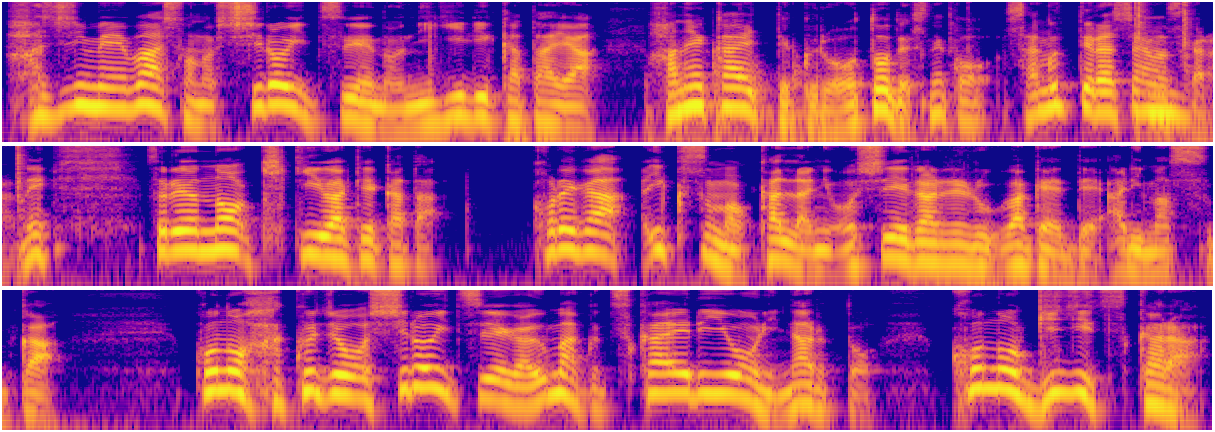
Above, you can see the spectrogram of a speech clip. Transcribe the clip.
はじめはその白い杖の握り方や跳ね返ってくる音ですね。こう探ってらっしゃいますからね。それの聞き分け方。これがいくつも彼らに教えられるわけでありますが、この白状、白い杖がうまく使えるようになると、この技術から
